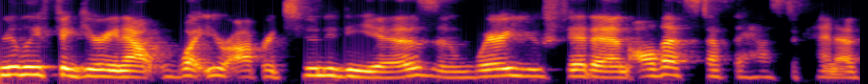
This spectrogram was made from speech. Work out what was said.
really figuring out what your opportunity is and where you fit in, all that stuff that has to kind of,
